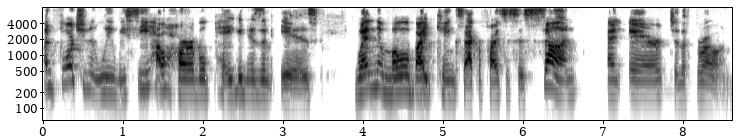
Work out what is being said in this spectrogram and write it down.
Unfortunately, we see how horrible paganism is when the Moabite king sacrifices his son and heir to the throne.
